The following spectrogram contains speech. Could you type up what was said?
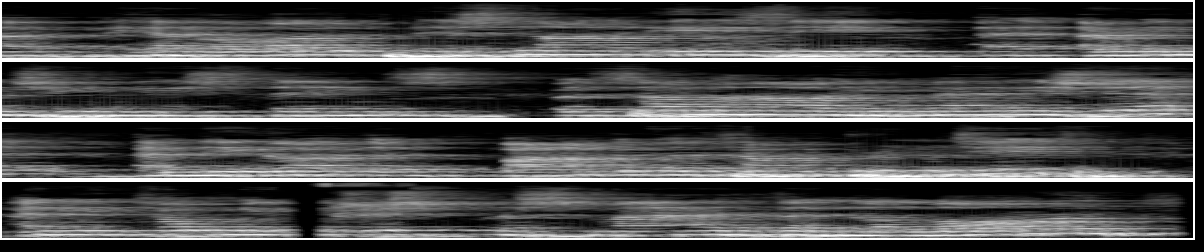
Uh, he had a lot of, it's not easy uh, arranging these things, but somehow he managed it, and they got the Bhagavatam printed, and he told me Christmas Marathon alone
